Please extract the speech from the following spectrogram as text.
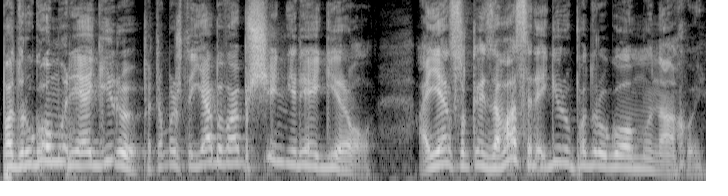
по-другому реагирую, потому что я бы вообще не реагировал. А я, сука, из-за вас реагирую по-другому, нахуй.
